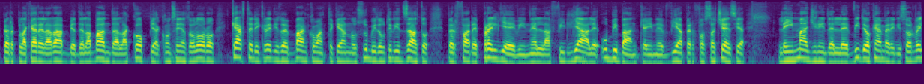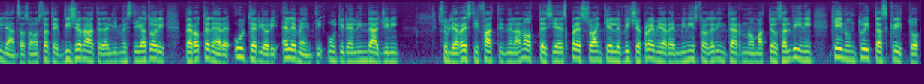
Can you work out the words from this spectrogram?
Per placare la rabbia della banda, la coppia ha consegnato loro carte di credito e bancomat che hanno hanno subito utilizzato per fare prelievi nella filiale Ubibanca in via per Fossa Cesia. Le immagini delle videocamere di sorveglianza sono state visionate dagli investigatori per ottenere ulteriori elementi utili alle indagini. Sugli arresti fatti nella notte si è espresso anche il vice premier e ministro dell'interno Matteo Salvini che in un tweet ha scritto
